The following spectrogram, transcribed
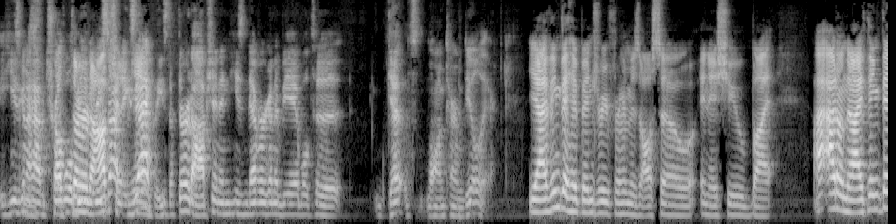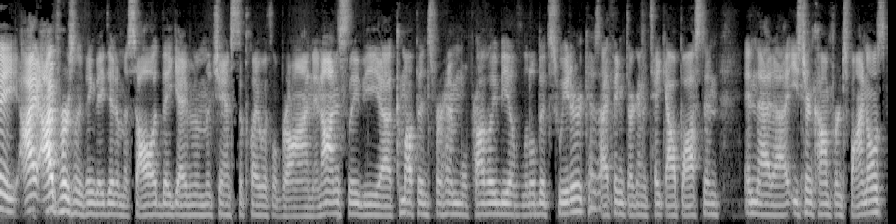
he's going to have trouble the third being option, yeah. Exactly, he's the third option, and he's never going to be able to get long term deal there. Yeah, I think the hip injury for him is also an issue, but I, I don't know. I think they, I, I personally think they did him a solid. They gave him a chance to play with LeBron, and honestly, the uh, comeuppance for him will probably be a little bit sweeter because I think they're going to take out Boston in that uh, Eastern Conference Finals.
